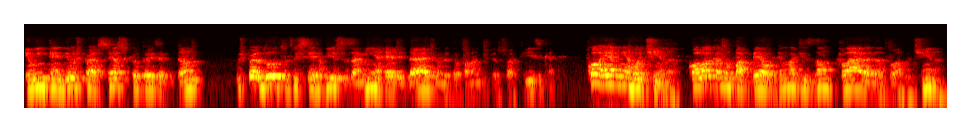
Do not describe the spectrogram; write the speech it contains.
eu entender os processos que eu estou executando, os produtos, os serviços, a minha realidade, quando eu estou falando de pessoa física, qual é a minha rotina? Coloca no papel, tem uma visão clara da tua rotina,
